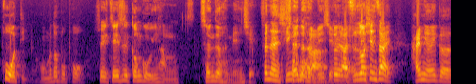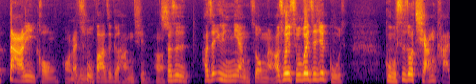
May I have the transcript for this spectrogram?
破底，我们都不破？所以这次公股银行撑得很明显，撑得很辛苦，撑得很明显，对啊，只是说现在。还没有一个大利空哦，来触发这个行情啊，但是。它在酝酿中啊，所以除非这些股股市都强弹，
